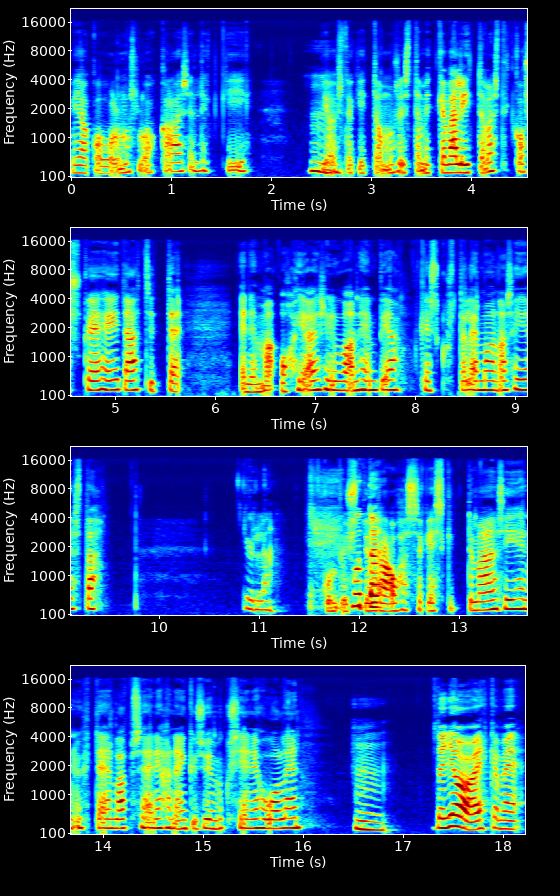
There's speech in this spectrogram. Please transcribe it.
ja kolmosluokkalaisellekin Mm. joistakin tuommoisista, mitkä välittömästi koskee heitä. Että sitten enemmän ohjaisin vanhempia keskustelemaan asiasta, Kyllä. kun pystyy Mutta- rauhassa keskittymään siihen yhteen lapseen ja hänen kysymyksiin ja huoleen. Mm. Mutta joo, ehkä me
